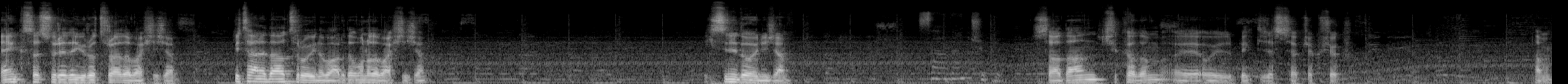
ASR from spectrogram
En kısa sürede Euro Truck'a da başlayacağım. Bir tane daha tır oyunu vardı. Ona da başlayacağım. İkisini de oynayacağım. Sağdan çıkalım. Ee, o yüzden bekleyeceğiz. Yapacak bir şey yok. Tamam.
